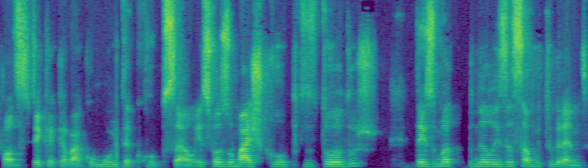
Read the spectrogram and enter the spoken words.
podes ter que acabar com muita corrupção, e se fores o mais corrupto de todos, tens uma penalização muito grande.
